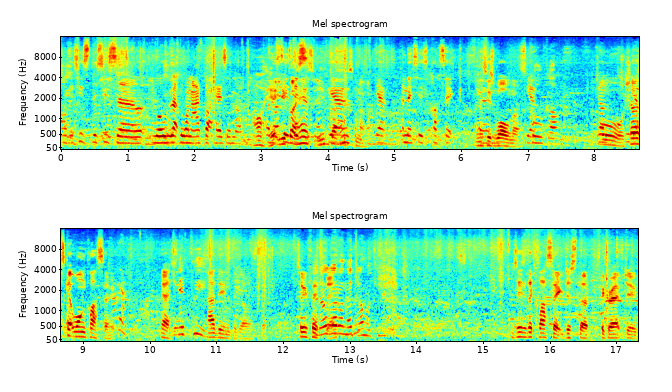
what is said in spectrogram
Oh, this is this is uh, well, that the one I've got hazelnut. Oh, And yeah, this you've is got this- hazel- you've got yeah, hazelnut? Yeah, and this is classic. and this is um, walnut. Yeah. Сколько? John, Oh, should shall we us get one classic? Yeah. Yes. Эти. Один, пожалуйста. 250. Рогору This is the classic, just the, the grape juice.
